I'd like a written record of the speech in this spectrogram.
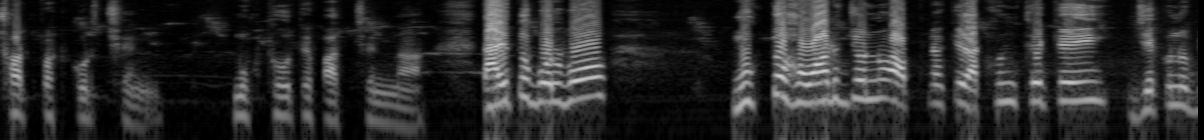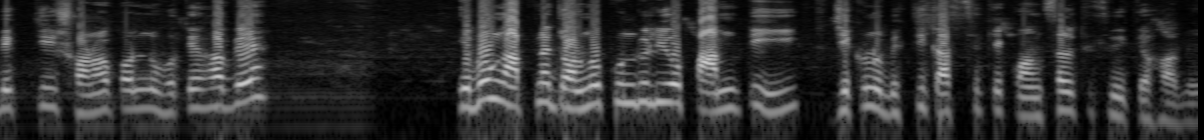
ছটফট করছেন, মুক্ত হতে পারছেন না। তাই তো বলব, মুক্ত হওয়ার জন্য আপনাকে এখন থেকেই যে কোনো ব্যক্তির শরণাপন্ন হতে হবে এবং আপনার জন্মকুণ্ডলী ও পামটি যে কোনো ব্যক্তির কাছ থেকে কনসালটেন্সি নিতে হবে।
